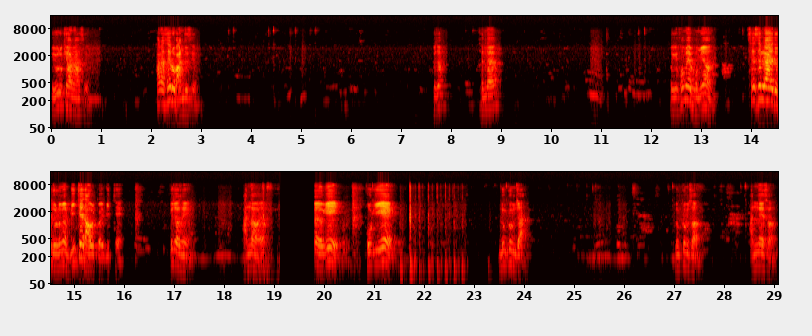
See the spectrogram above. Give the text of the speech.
이렇게 하나 하세요. 하나 새로 만드세요. 그죠? 됐나요? 여기 홈에 보면 새 슬라이드 누르면 밑에 나올 거예요, 밑에. 그죠, 선생님? 안 나와요? 여기 보기에 눈금자, 눈금선, 안내선.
